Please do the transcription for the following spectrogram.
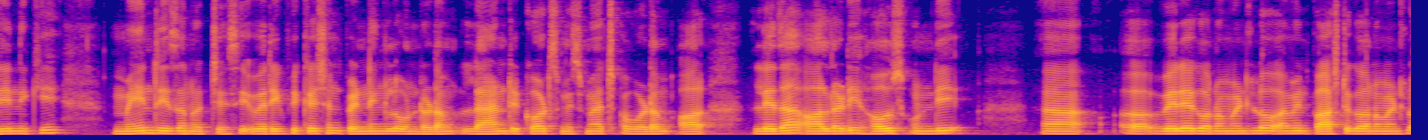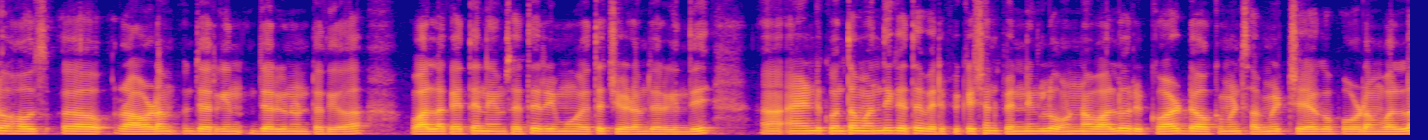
దీనికి మెయిన్ రీజన్ వచ్చేసి వెరిఫికేషన్ పెండింగ్లో ఉండడం ల్యాండ్ రికార్డ్స్ మిస్ మ్యాచ్ అవ్వడం లేదా ఆల్రెడీ హౌస్ ఉండి వేరే గవర్నమెంట్లో ఐ మీన్ పాస్ట్ గవర్నమెంట్లో హౌస్ రావడం జరిగిన జరిగి ఉంటుంది కదా. వాళ్ళకైతే నేమ్స్ అయితే రిమూవ్ అయితే చేయడం జరిగింది. అండ్ కొంతమందికి అయితే వెరిఫికేషన్ పెండింగ్లో ఉన్న వాళ్ళు రికార్డ్ డాక్యుమెంట్ సబ్మిట్ చేయకపోవడం వల్ల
